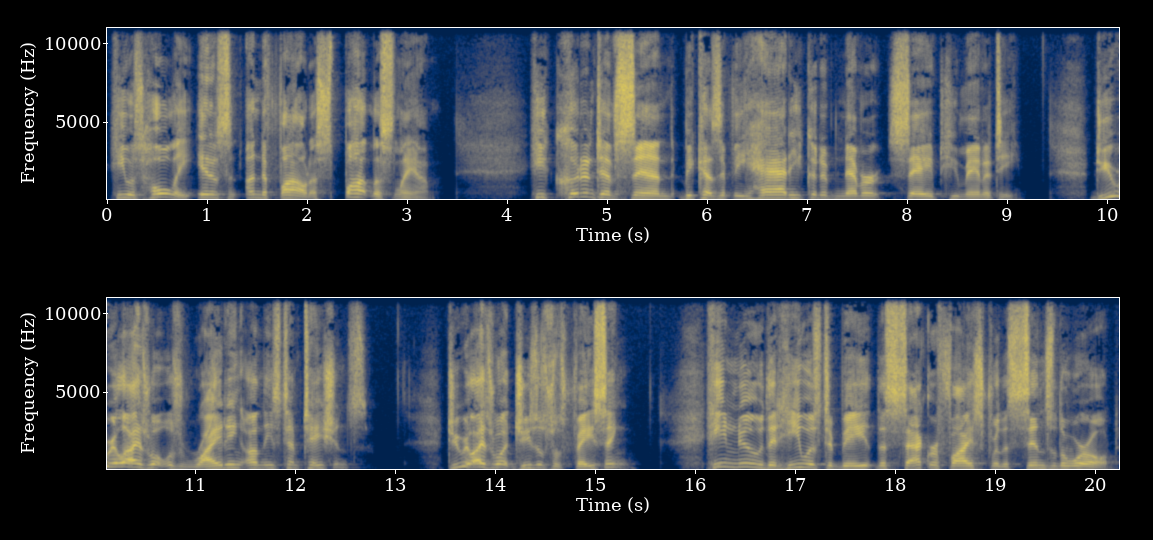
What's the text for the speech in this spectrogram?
He was holy, innocent, undefiled, a spotless lamb. He couldn't have sinned because if he had, he could have never saved humanity. Do you realize what was riding on these temptations? Do you realize what Jesus was facing? He knew that he was to be the sacrifice for the sins of the world.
